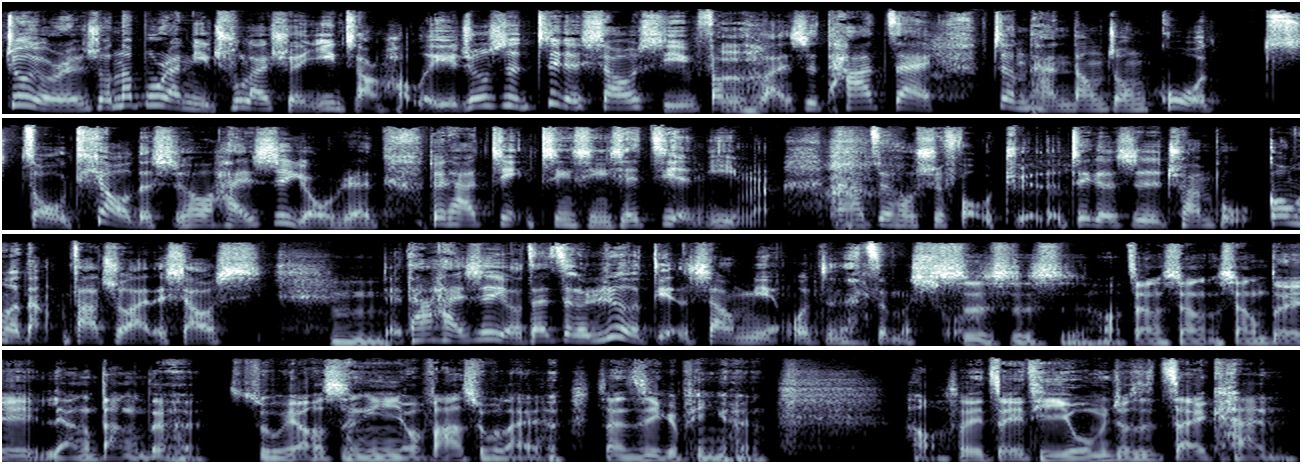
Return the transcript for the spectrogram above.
就有人说：“那不然你出来选议长好了。”也就是这个消息放出来是他在政坛当中过走跳的时候，还是有人对他进进行一些建议嘛？那他最后是否决的。这个是川普共和党发出来的消息。嗯，对他还是有在这个热点上面，我只能这么说。是是是，好，这样相相对两党的主要声音有发出来了，算是一个平衡。好，所以这一题我们就是再看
